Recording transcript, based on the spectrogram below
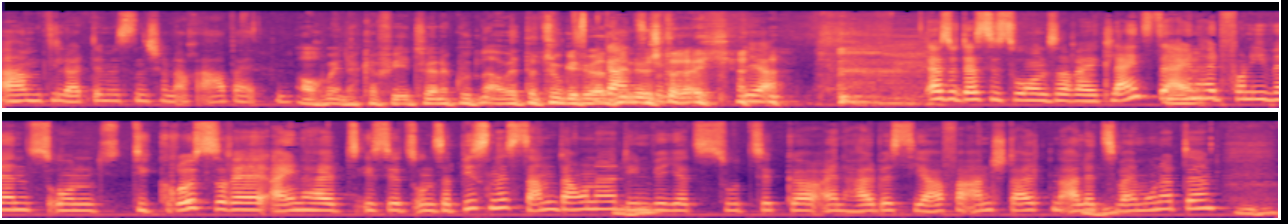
ähm, die Leute müssen schon auch arbeiten. Auch wenn der Kaffee zu einer guten Arbeit dazugehört in genau. Österreich. Genau. Ja. Also das ist so unsere kleinste Einheit von Events und die größere Einheit ist jetzt unser Business Sundowner, mhm. den wir jetzt so circa ein halbes Jahr veranstalten, alle mhm. zwei Monate. Mhm.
